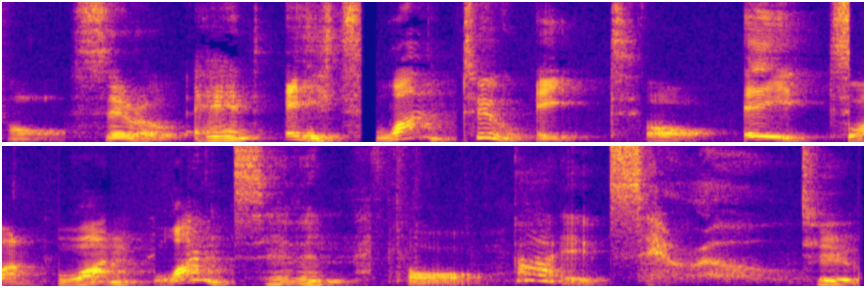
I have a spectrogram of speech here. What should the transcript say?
four. Zero and eight. One two eight. Four eight. One one one. Seven four five. Zero two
